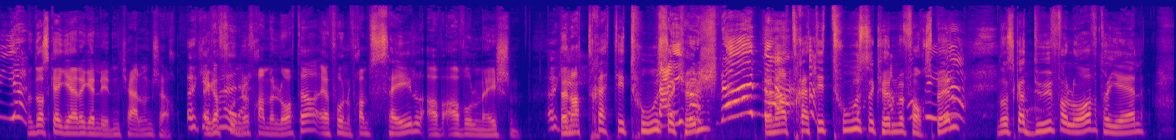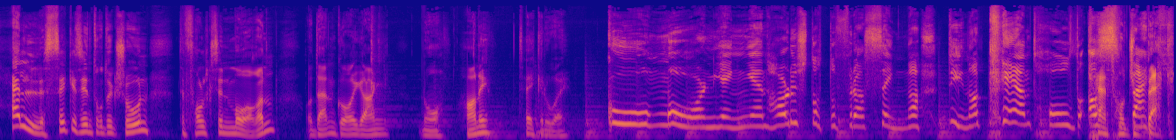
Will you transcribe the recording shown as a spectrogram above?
mye! Men da skal jeg gi deg en liten challenge her. Okay, jeg har funnet fram en låt her. Jeg har funnet fram Sail av Avol Nation. Okay. Den har 32 sekunder. Den har 32 sekunder med forspill. Nå skal du få lov til å gi en helsikes introduksjon til folk sin morgen, og den går i gang nå. Honey, take it away. God morgen, gjengen! Har du stått opp fra senga? Dyna can't hold us Can't hold back. back.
